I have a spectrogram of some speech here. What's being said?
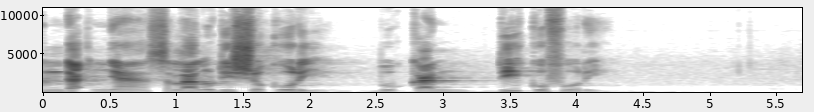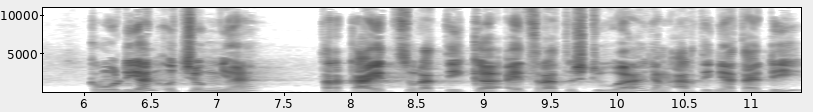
hendaknya selalu disyukuri bukan dikufuri kemudian ujungnya terkait surat 3 ayat 102 yang artinya tadi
